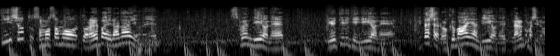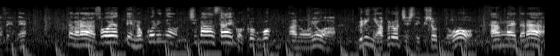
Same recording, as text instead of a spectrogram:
ティーショットそもそもドライバーいらないよね。スプーンでいいよね。ユーティリティでいいよね。下手したら6番アイアンでいいよねってなるかもしれませんよね。だから、そうやって残りの一番最後、あの、要は、グリーンにアプローチしていくショットを考えたら、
